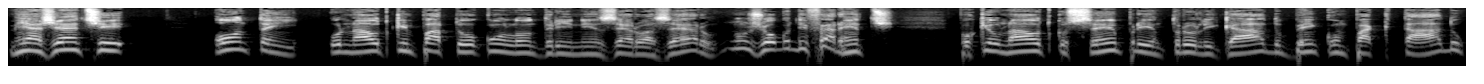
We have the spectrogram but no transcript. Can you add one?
Minha gente, ontem o Náutico empatou com o Londrina em 0 a 0 num jogo diferente, porque o Náutico sempre entrou ligado, bem compactado,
